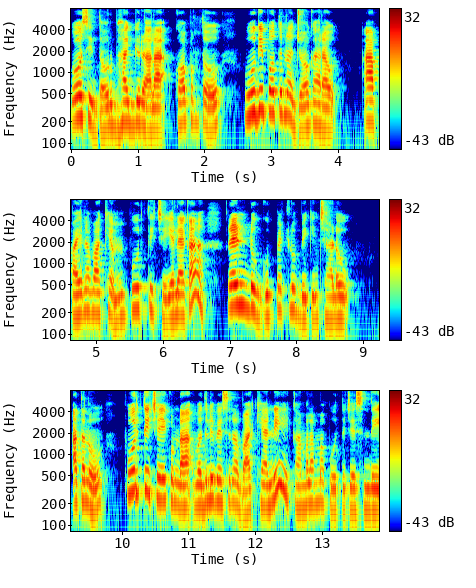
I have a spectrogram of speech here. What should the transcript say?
ఓసి దౌర్భాగ్యురాల కోపంతో ఊగిపోతున్న జోగారావు. ఆ పైన వాక్యం పూర్తి చేయలేక రెండు గుప్పెట్లు బిగించాడు. అతను పూర్తి చేయకుండా వదిలివేసిన వాక్యాన్ని కమలమ్మ పూర్తి చేసింది.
